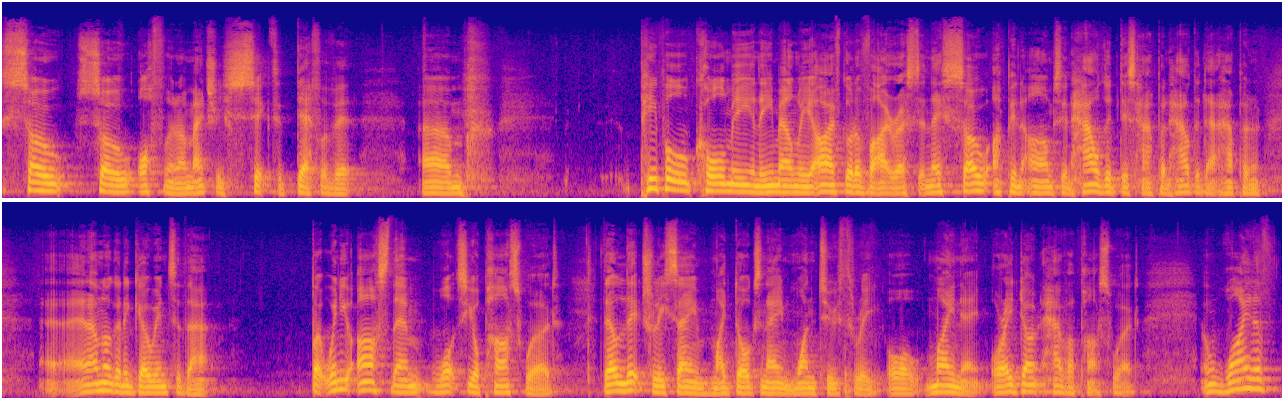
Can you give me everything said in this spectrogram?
so, so often, I'm actually sick to death of it. Um, people call me and email me, oh, I've got a virus, and they're so up in arms in how did this happen? How did that happen? And I'm not going to go into that. But when you ask them, what's your password? They'll literally say, my dog's name, 123, or my name, or I don't have a password. And why the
